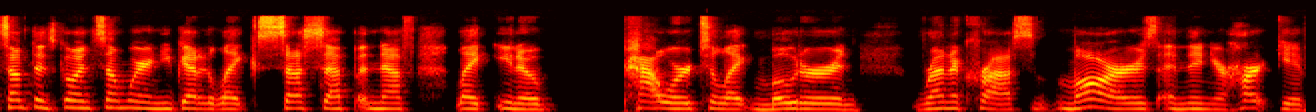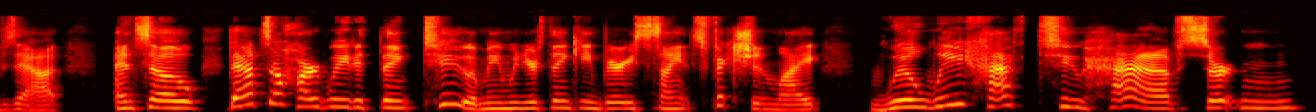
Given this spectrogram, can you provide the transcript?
something's going somewhere and you've got to like suss up enough like you know power to like motor and run across mars and then your heart gives out and so that's a hard way to think too i mean when you're thinking very science fiction like will we have to have certain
